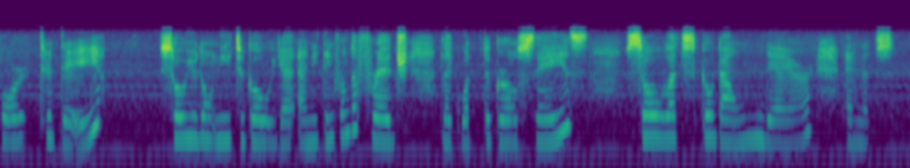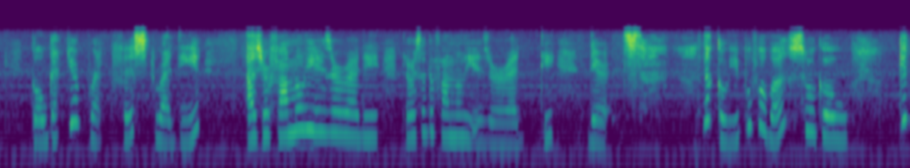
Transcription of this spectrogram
for today so you don't need to go get anything from the fridge like what the girl says. So let's go down there and let's go get your breakfast ready. As your family is already the rest of the family is already there luckily both of us will go get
